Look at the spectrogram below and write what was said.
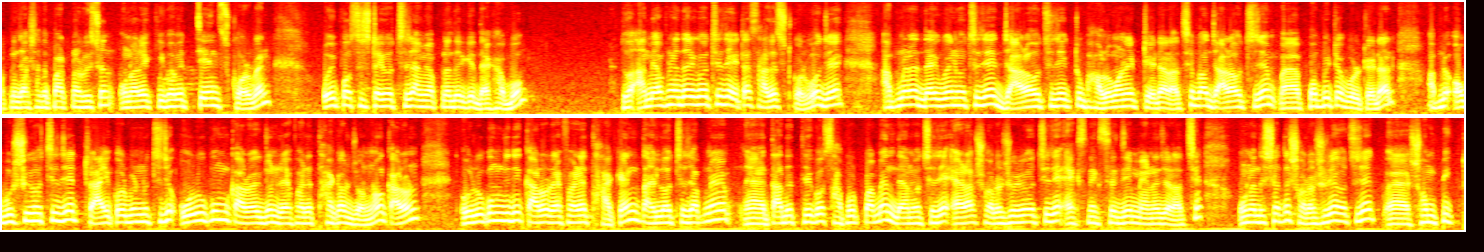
আপনি যার সাথে পার্টনার হয়েছেন, ওনারে কীভাবে চেঞ্জ করবেন, ওই প্রসেসটাই হচ্ছে যে আমি আপনাদেরকে দেখাবো। তো আমি আপনাদেরকে হচ্ছে যে এটা সাজেস্ট করব যে আপনারা দেখবেন হচ্ছে যে যারা হচ্ছে যে একটু ভালো মানের ট্রেডার আছে বা যারা হচ্ছে যে প্রফিটেবল ট্রেডার আপনি অবশ্যই হচ্ছে যে ট্রাই করবেন হচ্ছে যে ওরকম কারও একজন রেফারে থাকার জন্য। কারণ ওরকম যদি কারও রেফারে থাকেন তাহলে হচ্ছে যে আপনি তাদের থেকেও সাপোর্ট পাবেন। দেন হচ্ছে যে এরা সরাসরি হচ্ছে যে এক্সনেক্সের যে ম্যানেজার আছে, ওনাদের সাথে সরাসরি হচ্ছে যে সম্পৃক্ত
